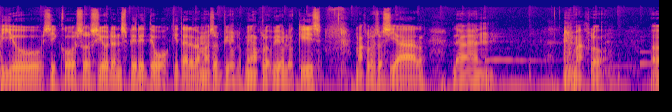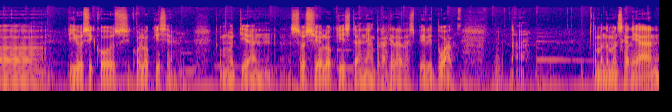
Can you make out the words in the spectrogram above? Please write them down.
bio, psikososio dan spiritual. Kita adalah masuk biolog, makhluk biologis, makhluk sosial dan makhluk uh, biopsikos ya. Kemudian sosiologis dan yang terakhir adalah spiritual. Nah, teman-teman sekalian,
